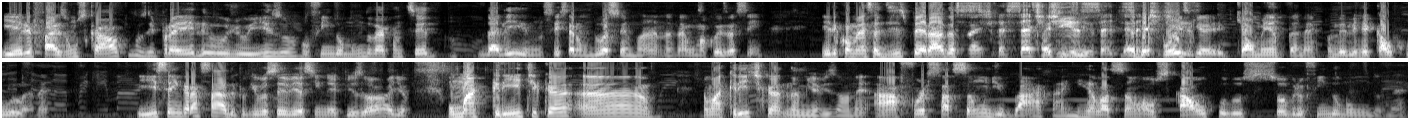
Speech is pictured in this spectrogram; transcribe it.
E ele faz uns cálculos e para ele o juízo, o fim do mundo vai acontecer dali, não sei se eram duas semanas, né? Alguma coisa assim ele começa desesperado a sair. É sete, sete dias. dias. Sete, é depois Que, que aumenta, né? Quando ele recalcula, né? E isso é engraçado, porque você vê assim no episódio uma crítica a, é uma crítica, na minha visão, né, à forçação de barra em relação aos cálculos sobre o fim do mundo, né?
